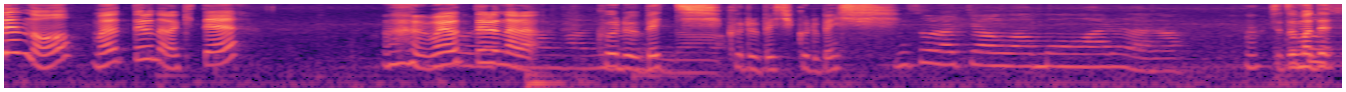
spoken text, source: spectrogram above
てんの？迷ってるなら来て。迷ってるなら来るべし来るべし来るべしみそらちゃんはもうあれやな。うんちょっと待って。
